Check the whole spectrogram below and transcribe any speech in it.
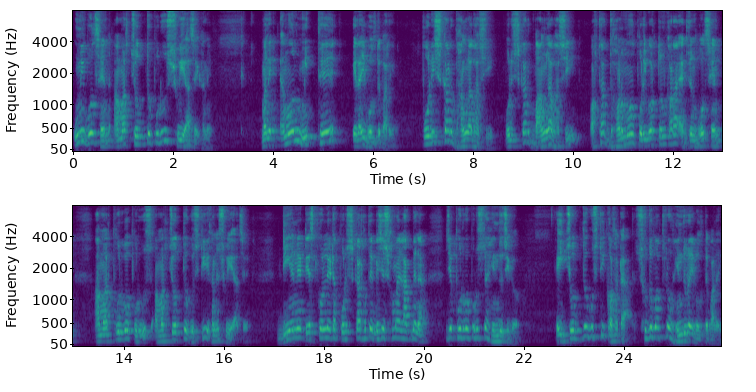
উনি বলছেন, আমার চোদ্দ পুরুষ শুয়ে আছে এখানে। মানে এমন মিথ্যে এরাই বলতে পারে। পরিষ্কার বাংলাভাষী পরিষ্কার বাংলাভাষী, অর্থাৎ ধর্ম পরিবর্তন করা একজন বলছেন, আমার পূর্বপুরুষ, আমার চোদ্দ গোষ্ঠী এখানে শুয়ে আছে। ডিএনএ টেস্ট করলে এটা পরিষ্কার হতে বেশি সময় লাগবে না যে পূর্বপুরুষরা হিন্দু ছিল। এই চোদ্দ গোষ্ঠী কথাটা শুধুমাত্র হিন্দুরাই বলতে পারে।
